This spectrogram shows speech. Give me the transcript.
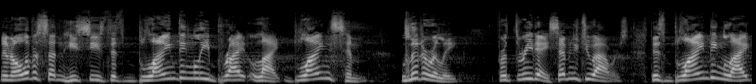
and all of a sudden he sees this blindingly bright light, blinds him literally, for three days, 72 hours. This blinding light,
